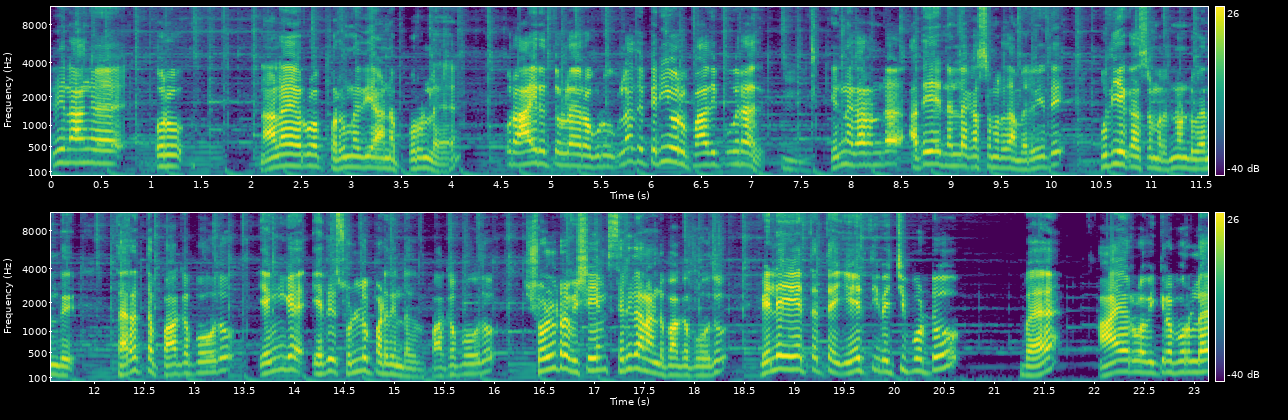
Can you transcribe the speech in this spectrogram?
இது நாங்கள் ஒரு நாலாயிரம் ரூபா பெறுமதியான பொருளை ஒரு ஆயிரத்தி தொள்ளாயிரம் கொடுக்கல அது பெரிய ஒரு பாதிப்பு வராது. என்ன காரணம்னா அதே நல்ல கஸ்டமர் தான் வருது. புதிய கஸ்டமர் இன்னொன்று வந்து தரத்தை பார்க்க போகுதோ எங்கே எது சொல்லப்படுதுன்றது பார்க்க போகுதோ சொல்கிற விஷயம் சரிதானான்னு பார்க்க போகுதோ விலையேற்றத்தை ஏற்றி வச்சு போட்டு இப்போ ஆயிரம் ரூபா விற்கிற பொருளை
